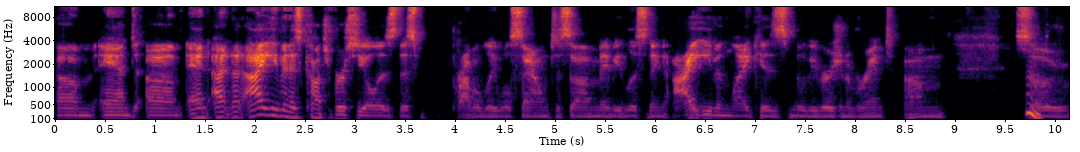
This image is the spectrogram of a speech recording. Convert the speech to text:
Um, and um, and I, and I even as controversial as this probably will sound to some maybe listening, I even like his movie version of Rent. Um, so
